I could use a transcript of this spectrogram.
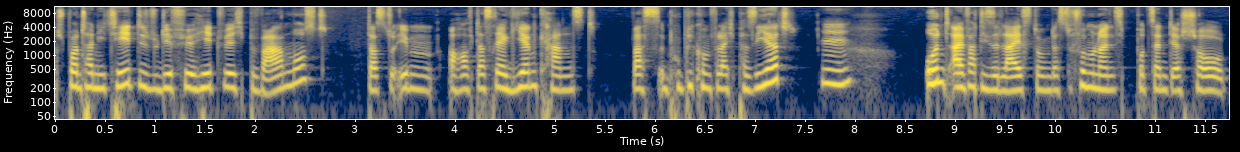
Spontanität, die du dir für Hedwig bewahren musst, dass du eben auch auf das reagieren kannst, was im Publikum vielleicht passiert. Hm. Und einfach diese Leistung, dass du 95% der Show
